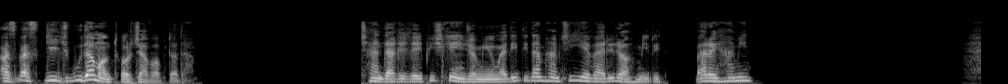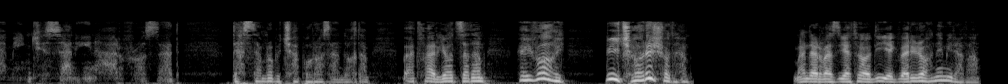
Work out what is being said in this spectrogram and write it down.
از بس گیج بودم آنطور جواب دادم چند دقیقه پیش که اینجا می دیدم همچی یه وری راه میرید برای همین همین که زن این حرف را زد دستم را به چپ و راست انداختم. بعد فریاد زدم ای وای بیچاره شدم. من در وضعیت عادی یک وری راه نمی‌روم.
